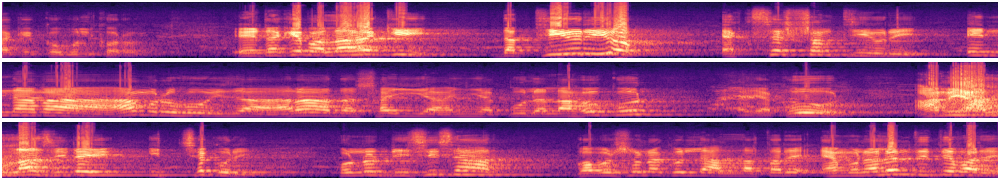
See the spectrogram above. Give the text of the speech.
তাকে কবুল করো। এটাকে বলা হয় কি? The theory of exception theory ইন্নামা আমরুহু ইজা আরাদা শাইয়া আইয়া কুল আল্লাহ কুন আয়াকুন আমি আল্লাহ যেটাই ইচ্ছা করি, কোন ডিসি স্যার গবেষণা করলে আল্লাহ তারে এমন আলেম দিতে পারে,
